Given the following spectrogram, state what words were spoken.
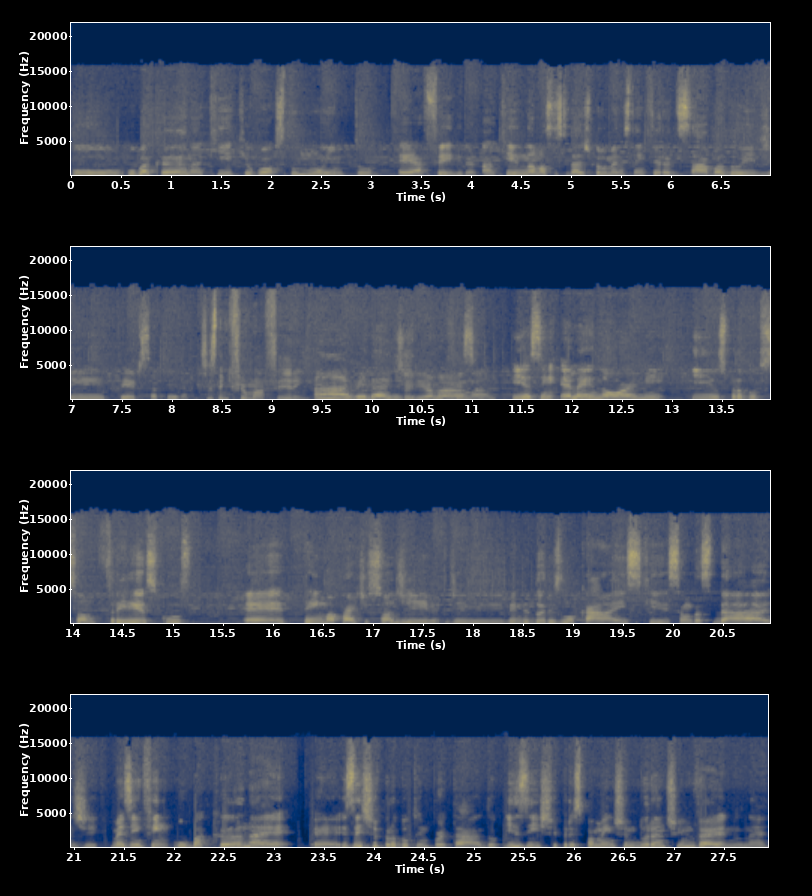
O, o bacana aqui, que eu gosto muito, é a feira. Aqui na nossa cidade, pelo menos, tem feira de sábado e de terça-feira. Vocês têm que filmar a feira, hein? Ah, é Hum, verdade. seria tem que massa. filmar. E assim, ela é enorme e os produtos são frescos. É, tem uma parte só de, de vendedores locais que são da cidade. Mas enfim, o bacana é. É, existe produto importado? Existe, principalmente durante o inverno, né?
